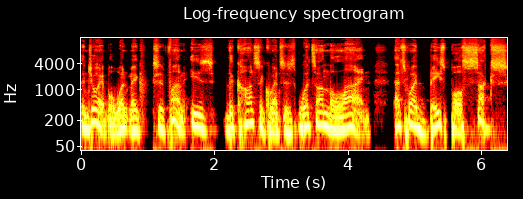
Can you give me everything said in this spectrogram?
enjoyable. What makes it fun is the consequences. What's on the line. That's why baseball sucks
